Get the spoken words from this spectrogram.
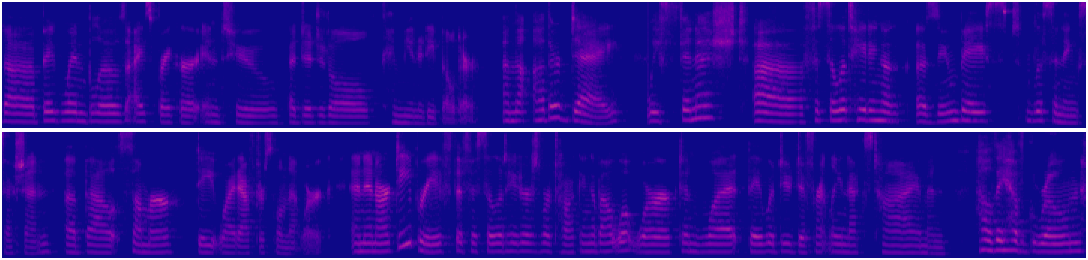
the big wind blows icebreaker into a digital community builder. And the other day, we finished uh, facilitating a, a Zoom based listening session about summer date wide after school network. And in our debrief, the facilitators were talking about what worked and what they would do differently next time and how they have grown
